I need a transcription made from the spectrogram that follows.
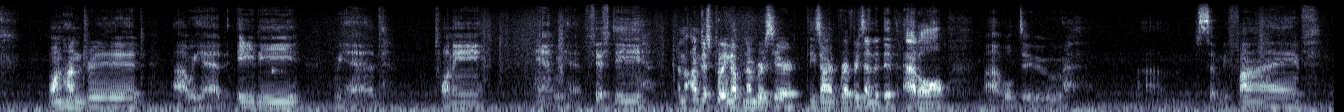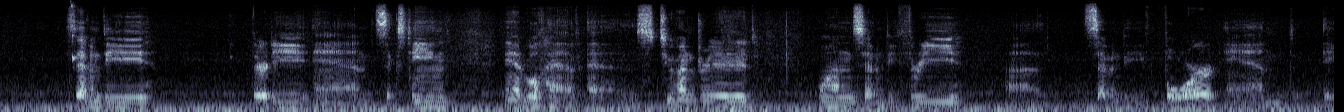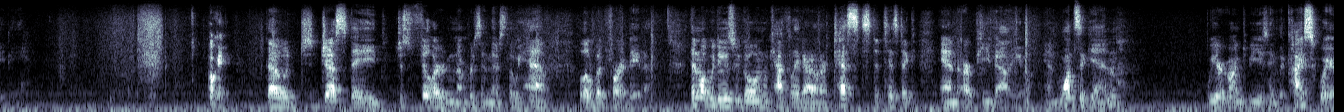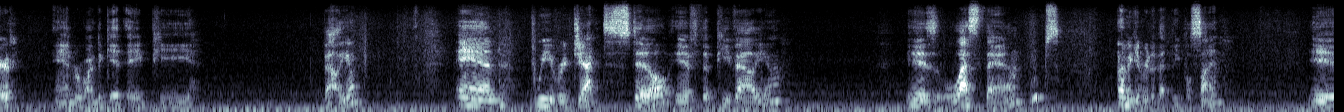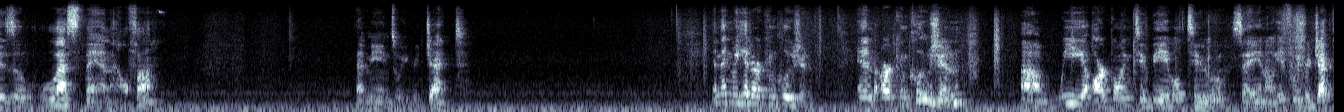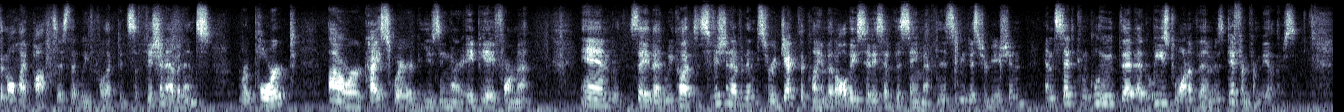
100, uh, we had 80, we had 20, and we had 50. And I'm just putting up numbers here. These aren't representative at all. Uh, we'll do 75, 70, 30, and 16. And we'll have as 200, 173, uh, 74, and 80. Okay, that would just a just filler numbers in there so that we have a little bit for our data. Then what we do is we go and we calculate out our test statistic and our p-value. And once again, we are going to be using the chi-squared, and we're going to get a p-value. And we reject still if the p-value is less than, oops, let me get rid of that equal sign, is less than alpha. That means we reject. And then we hit our conclusion. And our conclusion, um, we are going to be able to say, you know, if we reject the null hypothesis that we've collected sufficient evidence, report our chi-squared using our APA format, and say that we collected sufficient evidence to reject the claim that all these cities have the same ethnicity distribution, and instead conclude that at least one of them is different from the others.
